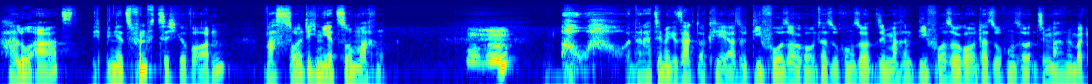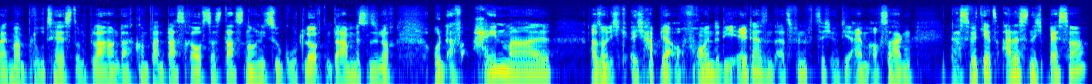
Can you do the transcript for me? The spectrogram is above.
hallo Arzt, ich bin jetzt 50 geworden. Was sollte ich denn jetzt so machen? Mhm. Oh, wow. Und dann hat sie mir gesagt, okay, also die Vorsorgeuntersuchung sollten Sie machen, die Vorsorgeuntersuchung sollten Sie machen, wenn wir gleich mal einen Bluttest und bla, und da kommt dann das raus, dass das noch nicht so gut läuft. Und da müssen Sie noch, und auf einmal, also ich, ich habe ja auch Freunde, die älter sind als 50 und die einem auch sagen, das wird jetzt alles nicht besser,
